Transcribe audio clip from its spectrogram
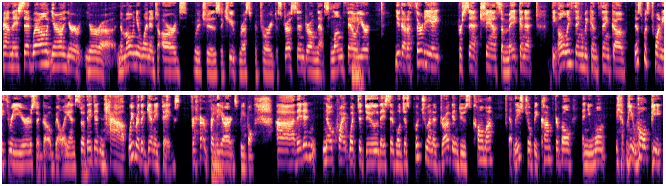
and they said well you know your your uh, pneumonia went into ARDS which is acute respiratory distress syndrome that's lung failure you got a 38 percent chance of making it. The only thing we can think of, this was 23 years ago, Billy, and so they didn't have. We were the guinea pigs for for the ARDS people. Uh, they didn't know quite what to do. They said, "Well, just put you in a drug-induced coma. At least you'll be comfortable, and you won't you won't be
